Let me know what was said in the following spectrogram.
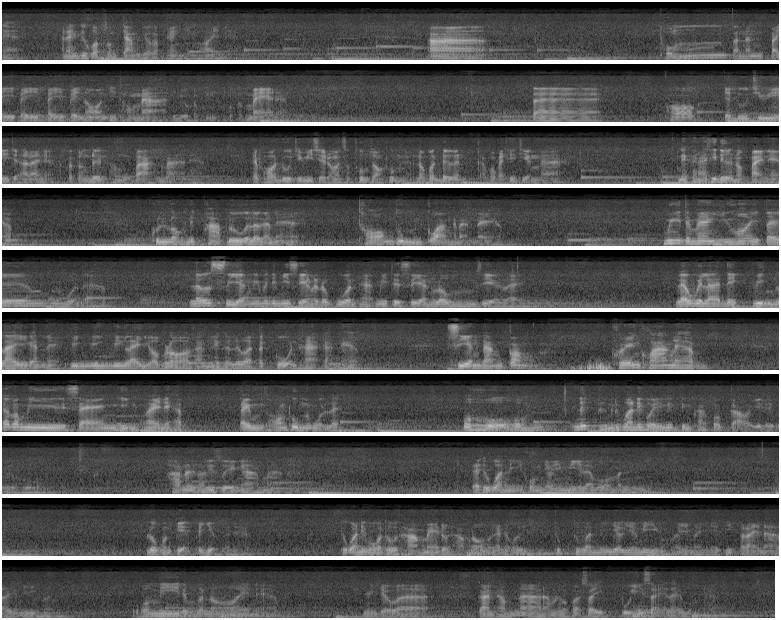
นะฮะอันนั้นคือความทรงจำเกี่ยวกับแมงหิ้งห้อยนะครับผมตอนนั้นไปไปไปไปนอนที่ท้องนาอยู่กับอยู่กับแม่นะครับแต่พอจะดูทีวีจะอะไรเนี่ยก็ต้องเดินเข้าหมู่บ้านมานะครับ แต่พอดูทีวีเสร็จประมาณสักทุ่มสองทุ่มเนี่ยเราก็เดินกลับออกไปที่เถียงนา ในขณะที่เดินออกไปเนี่ยครับ คุณลองนึกภาพดูกันแล้วกันนะฮะ ท้องทุ่งมันกว้างขนาดไหนครับ มีแต่แมงหิ่งห้อยเต็มไปหมดเลยครับ แล้วเสียงนี่ไม่ได้มีเสียงอะไรรบกวนฮะ มีแต่เสียงลมเสียงอะไร แล้วเวลาเด็กวิ่งไล่กันเนี่ยวิ่งวิ่งวิ่งไล่หยอกล้อกันเนี่ยเขาเรียกว่าตะโกนหากันนะครับ เสียงดังก้อง เคว้งคว้างเลยครับ แล้วก็มีแสงหิ่งห้อยนะครับ เต็มท้องทุ่งไปหมดเลย โอ้โห ผมนึกถึงทุกวันนี้ผมยังนึกถึงภาพเก่าๆอยู่เลย โอ้โห ภาพนั้นภาพที่สวยงามมากนะแต่ทุกวันนี้คงจะไม่มีแล้วเพราะว่ามัน โลกมันเปลี่ยนไปเยอะนะครับ ทุกวันนี้ผมก็โทรถามแม่โทรถามน้องเหมือนกันนะว่าทุกทุกวันนี้ยังยังมีหิ่งห้อยไหมที่ปลายนาเรายังมีหิ่งห้อยไหมผมว่ามีแต่มันก็น้อยนะครับ เนื่องจากว่า การทำนาทำอะไรมันก็ใส่ปุ๋ยใส่อะไรหมดนะครับ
